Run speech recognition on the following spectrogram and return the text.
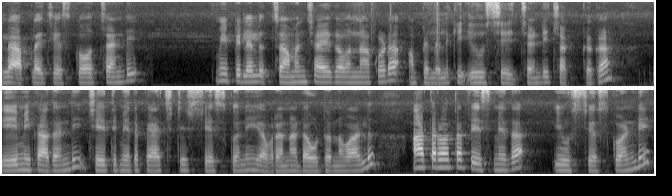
ఇలా అప్లై చేసుకోవచ్చండి. మీ పిల్లలు చామంచాయిగా ఉన్నా కూడా ఆ పిల్లలకి యూజ్ చేయించండి చక్కగా. ఏమీ కాదండి. చేతి మీద ప్యాచ్ టెస్ట్ చేసుకొని ఎవరైనా డౌట్ ఉన్నవాళ్ళు ఆ తర్వాత ఫేస్ మీద యూస్ చేసుకోండి.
